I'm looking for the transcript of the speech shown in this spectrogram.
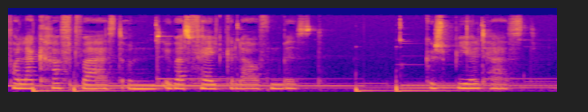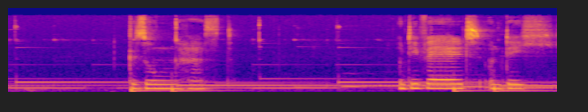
voller Kraft warst und übers Feld gelaufen bist, gespielt hast, gesungen hast und die Welt und dich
